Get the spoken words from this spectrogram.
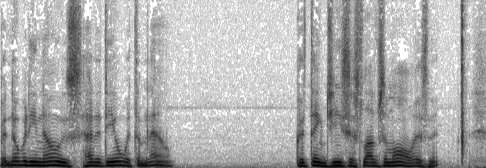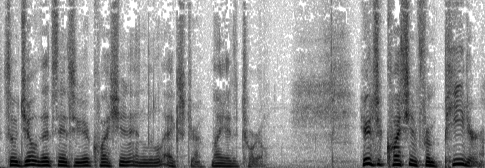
But nobody knows how to deal with them now. Good thing Jesus loves them all, isn't it? So, Joe, that's answer your question and a little extra, my editorial. Here's a question from Peter.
